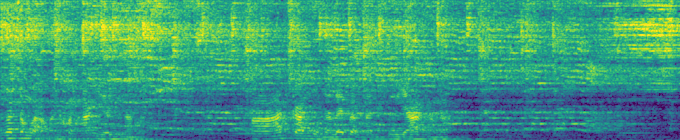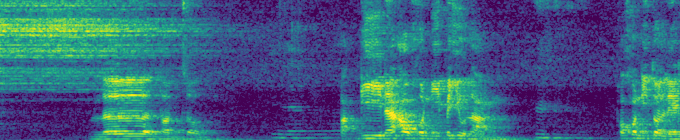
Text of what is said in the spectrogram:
ฉันว่าจังหวะมันค่อนข้างเยอะอยู่นะพาร์ทการหมุนอะไรแบบนั้นคือยากนะเนอะเลิศตอนจบเลยปักดีนะ เอาคนนี้ไปอยู่หลัง เพราะคนนี้ตัวเล็ก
